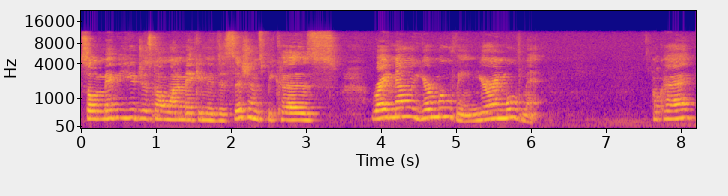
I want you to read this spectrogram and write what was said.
So maybe you just don't want to make any decisions because right now you're moving. You're in movement. Okay?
